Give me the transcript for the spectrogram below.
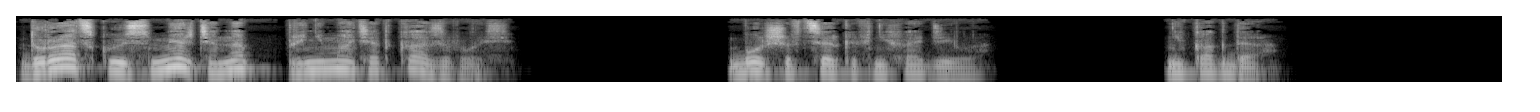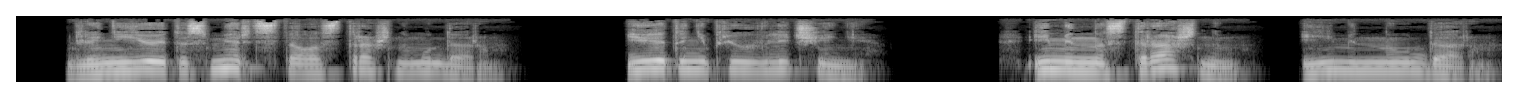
дурацкую смерть она принимать отказывалась. Больше в церковь не ходила. Никогда. Для нее эта смерть стала страшным ударом. И это не преувеличение. Именно страшным и именно ударом.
